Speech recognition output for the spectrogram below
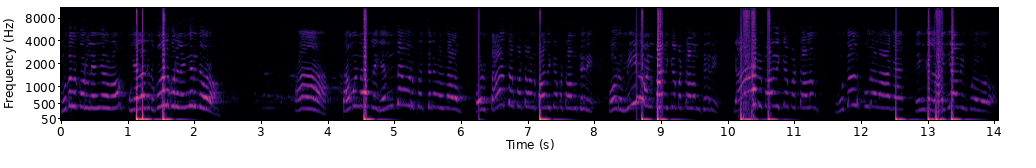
முதல் குரல் எங்க வரும்? உங்க எல்லாருக்கும் முதல் குரல் எங்க இருந்து வரும் தமிழ்நாட்டில் எந்த ஒரு பிரச்சனை இருந்தாலும் ஒரு தாழ்த்தப்பட்டவன் பாதிக்கப்பட்டாலும் சரி ஒரு மீனவன் பாதிக்கப்பட்டாலும் சரி யார் பாதிக்கப்பட்டாலும் முதல் குரலாக எங்கள் ஐயாவின் குரல் வரும்.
